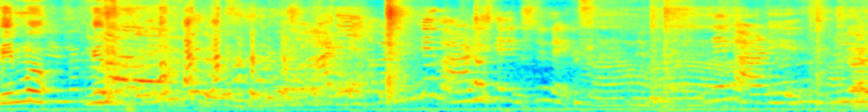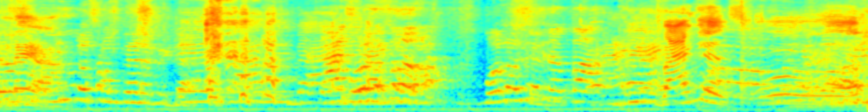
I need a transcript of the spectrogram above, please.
విమ్ విమ్ అవన్నీ వాడి సెలెక్షన్ అన్నీ వాడి ఇంట్లో సంపేల బిడ్డ బోలో బ్యాంగిల్స్ ఓ అచ్చే అచ్చే కదే అమ్మ తెలుసు కదా అది అరే సూపర్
